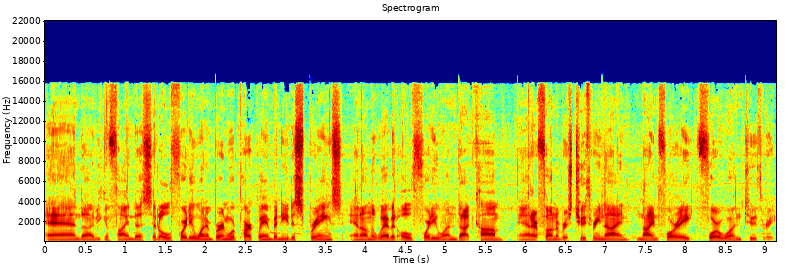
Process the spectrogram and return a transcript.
and uh, you can find us at Old 41 in Bernwood Parkway in Bonita Springs, and on the web at old41.com. And our phone number is 239 948 4123.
